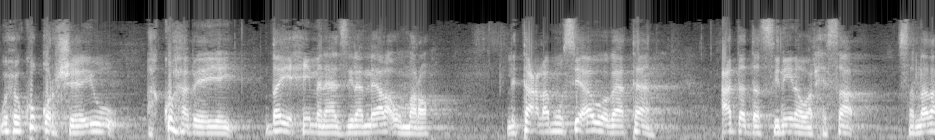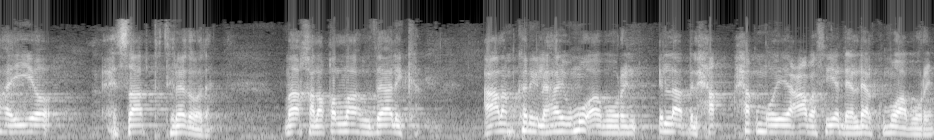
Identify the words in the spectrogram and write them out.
wuxuu ku qorsheeyuu ku habeeyey dayixii manaasila meela uu maro. Litaclamuu si a u ogaataan cadada siniina walxisaab sannadaha iyo xisaabta tiradooda maa khalaqa allaahu daalika caalamkan ilaahay umuu abuurin ilaa bilxaq xaq mooye cabas iyo dheeldheel kumuu abuurin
